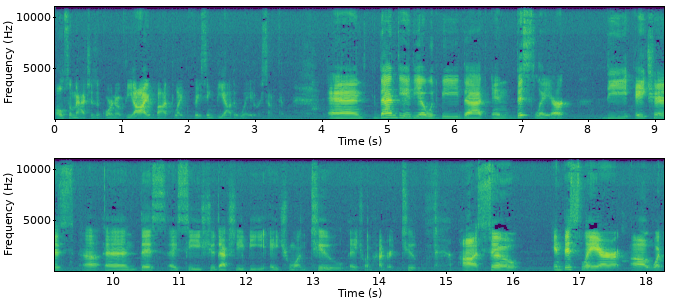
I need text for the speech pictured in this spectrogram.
also matches a corner of the eye, but like facing the other way or something. And then the idea would be that in this layer, the H's uh, and this see should actually be H12, H102. Uh, so in this layer, uh, what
